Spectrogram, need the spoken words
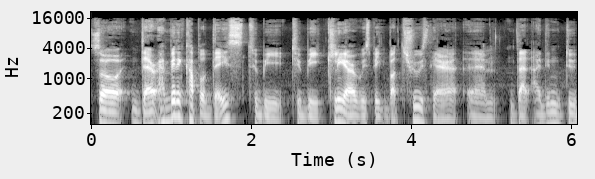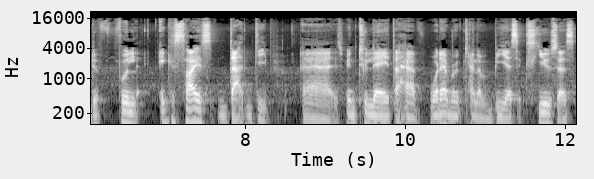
So there have been a couple of days to be to be clear. We speak about truth here um, that I didn't do the full exercise that deep. Uh, it's been too late. I have whatever kind of BS excuses,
